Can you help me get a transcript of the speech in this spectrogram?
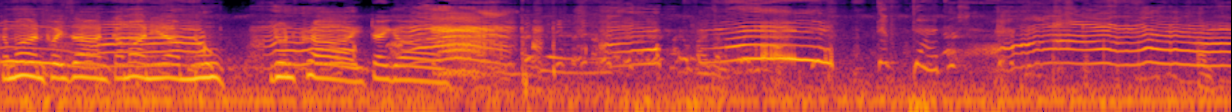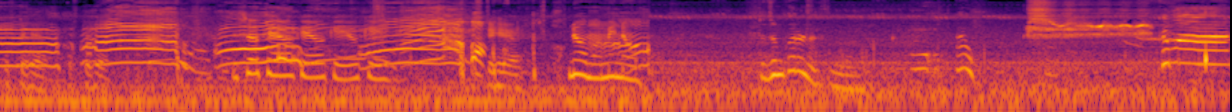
Come on, Faizan. Come on, Iram. No. Don't cry, tiger. okay, okay, okay, okay. No, mommy, no. तो zoom करो ना. Ow. Come on.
